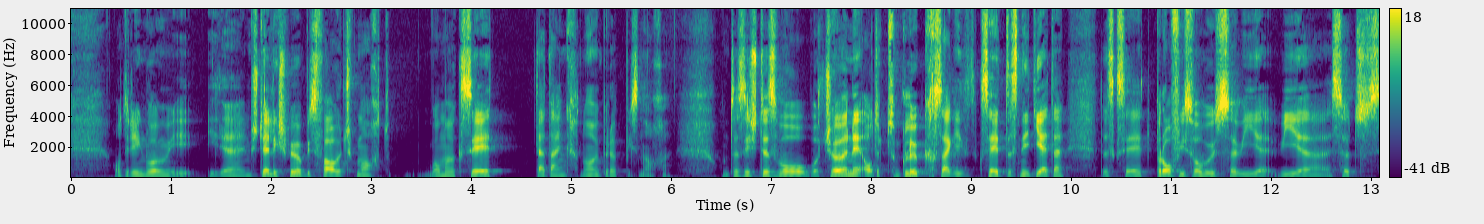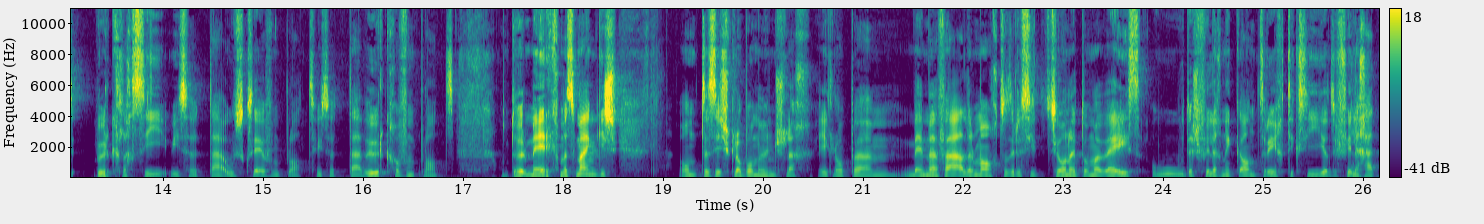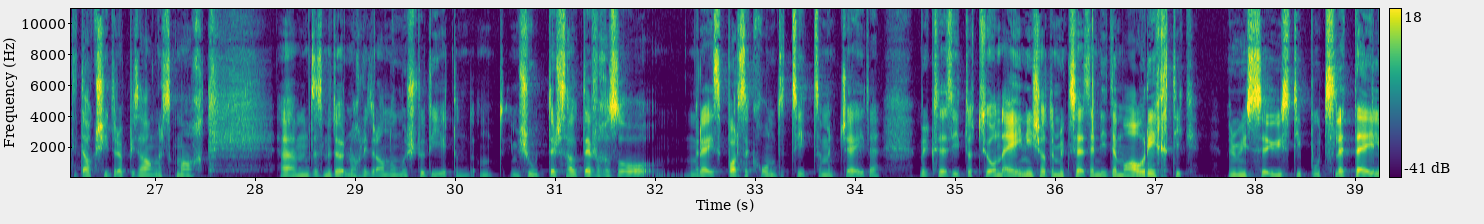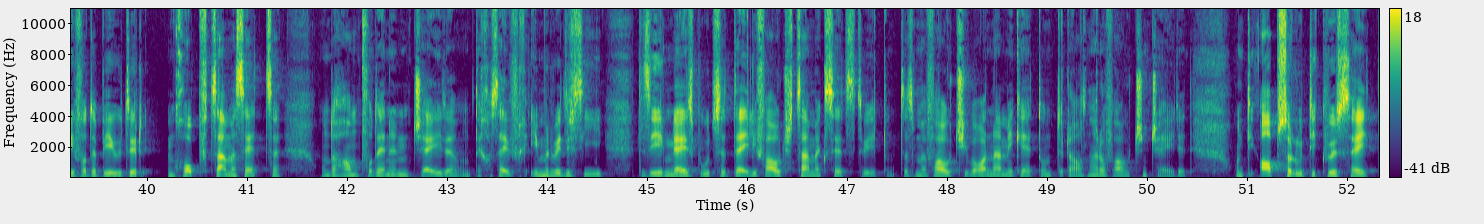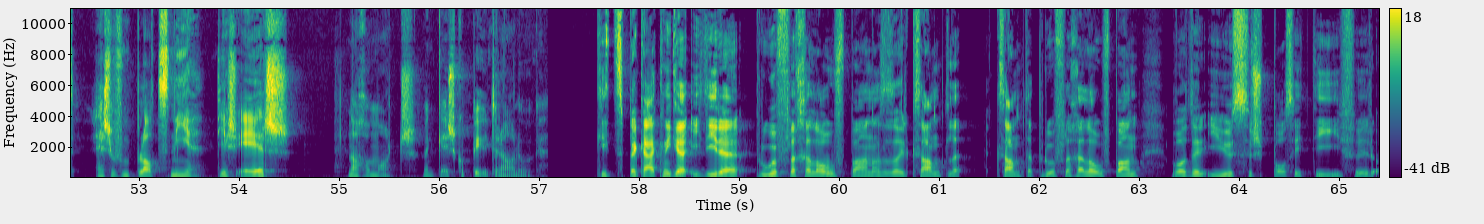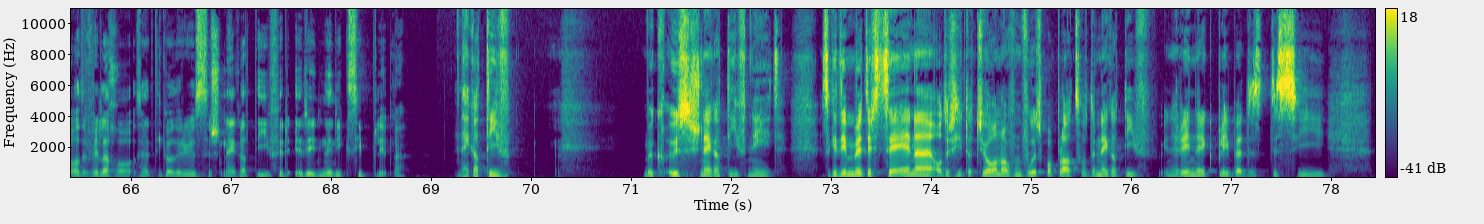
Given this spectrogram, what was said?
oder irgendwo im Stellungsspiel etwas falsch gemacht, wo man sieht, der denkt noch über etwas nach. Und das ist das, wo das Schöne, oder zum Glück, sage ich, sieht das nicht jeder, das sieht Profis, die wissen, wie, wie äh, es wirklich sein, wie sollte der aussehen auf dem Platz, wie sollte der wirken auf dem Platz. Und dort merkt man es manchmal, und das ist, glaube ich, auch menschlich. Ich glaube, ähm, wenn man einen Fehler macht oder eine Situation hat, wo man weiss, uh, das war vielleicht nicht ganz richtig gewesen, oder vielleicht hätte ich da gescheiter etwas anderes gemacht, ähm, dass man dort noch ein bisschen dran studiert. Und, und im Shooter ist es halt einfach so, wir haben ein paar Sekunden Zeit zum Entscheiden. Wir sehen die Situation einig oder wir sehen sie nicht einmal richtig. Wir müssen uns die Putzleteile von den Bildern im Kopf zusammensetzen und anhand von denen entscheiden. Und dann kann es einfach immer wieder sein, dass irgendein Putzleteil falsch zusammengesetzt wird und dass man falsche Wahrnehmung hat und das dann auch falsch entscheidet. Und die absolute Gewissheit hast du auf dem Platz nie. Die ist erst nach dem Match, wenn du die Bilder anschaust. Gibt es Begegnungen in deiner beruflichen Laufbahn, also so in der gesamten, gesamten beruflichen Laufbahn, wo dir in äußerst positiver oder vielleicht auch oder äußerst negativer Erinnerung sind geblieben? Negativ, wirklich äußerst negativ nicht. Es gibt immer wieder Szenen oder Situationen auf dem Fußballplatz, die negativ in Erinnerung bleiben, dass, dass sie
